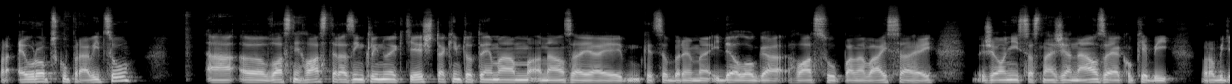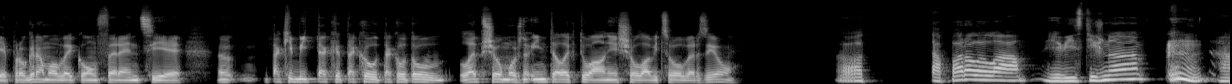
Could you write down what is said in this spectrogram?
pra, európsku pravicu, a e, vlastne hlas teraz inklinuje k tiež takýmto témam, naozaj aj keď sa berieme ideológa hlasu pána Vajsa, hej, že oni sa snažia naozaj ako keby robiť aj programové konferencie, e, taký byť tak, takou, takouto lepšou, možno intelektuálnejšou lavicovou verziou? Tá paralela je výstižná a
